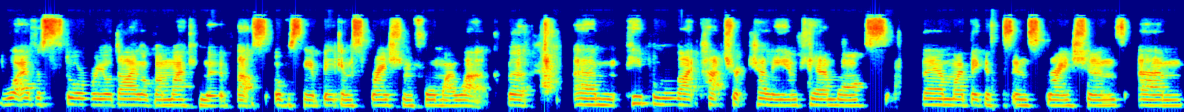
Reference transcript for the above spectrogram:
whatever story or dialogue I'm working with, that's obviously a big inspiration for my work. But um, people like Patrick Kelly and Pyer Moss, they are my biggest inspirations. Um,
